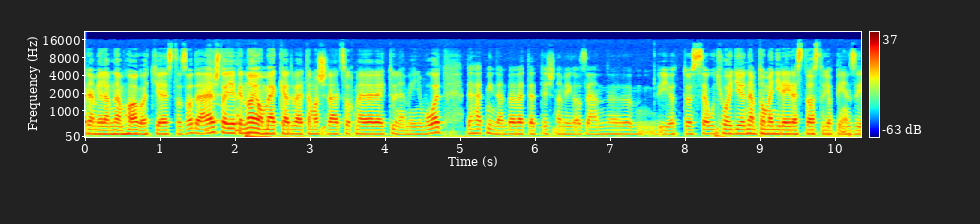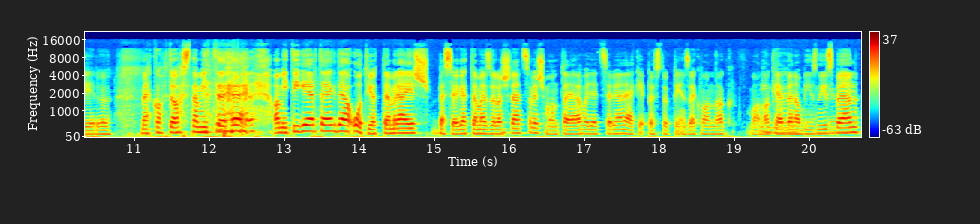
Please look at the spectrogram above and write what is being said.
Remélem nem hallgatja ezt az adást. Egyébként nagyon megkedveltem a srácot, mert erre egy tünemény volt, de hát mindent bevetett, és nem igazán jött össze, úgyhogy nem tudom, mennyire érezte azt, hogy a pénzért ő megkapta azt, amit, amit ígértek, de ott jöttem rá, és beszélgettem ezzel a sráccal, és mondta el, hogy egyszerűen elképesztő pénzek vannak, vannak Igen, ebben a bizniszben.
